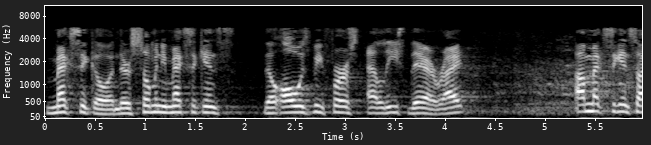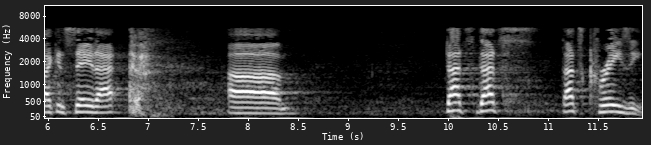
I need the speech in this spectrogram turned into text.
Mexico, and there's so many Mexicans, they'll always be first, at least there, right? I'm Mexican, so I can say that. Um, that's that's that's crazy.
